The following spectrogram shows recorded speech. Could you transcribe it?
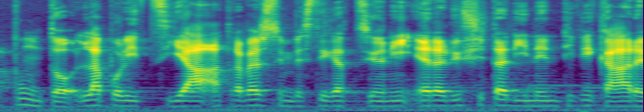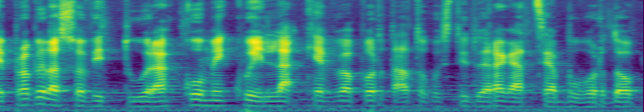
appunto la polizia attraverso investigazioni era riuscita ad identificare proprio la sua vettura come quella che aveva portato questi due ragazzi a bordo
